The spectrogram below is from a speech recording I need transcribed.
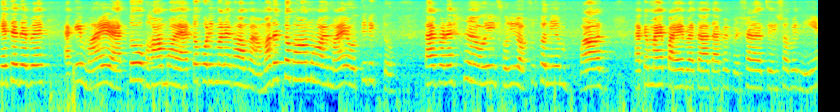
খেতে দেবে। একে মায়ের এত ঘাম হয় এত পরিমাণে ঘাম হয়। আমাদের তো ঘাম হয় মায়ের অতিরিক্ত। তারপরে হ্যাঁ, ওই শরীর অসুস্থ নিয়ে পা একে মায়ের পায়ে ব্যথা তারপরে প্রেশার আছে এইসবে নিয়ে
